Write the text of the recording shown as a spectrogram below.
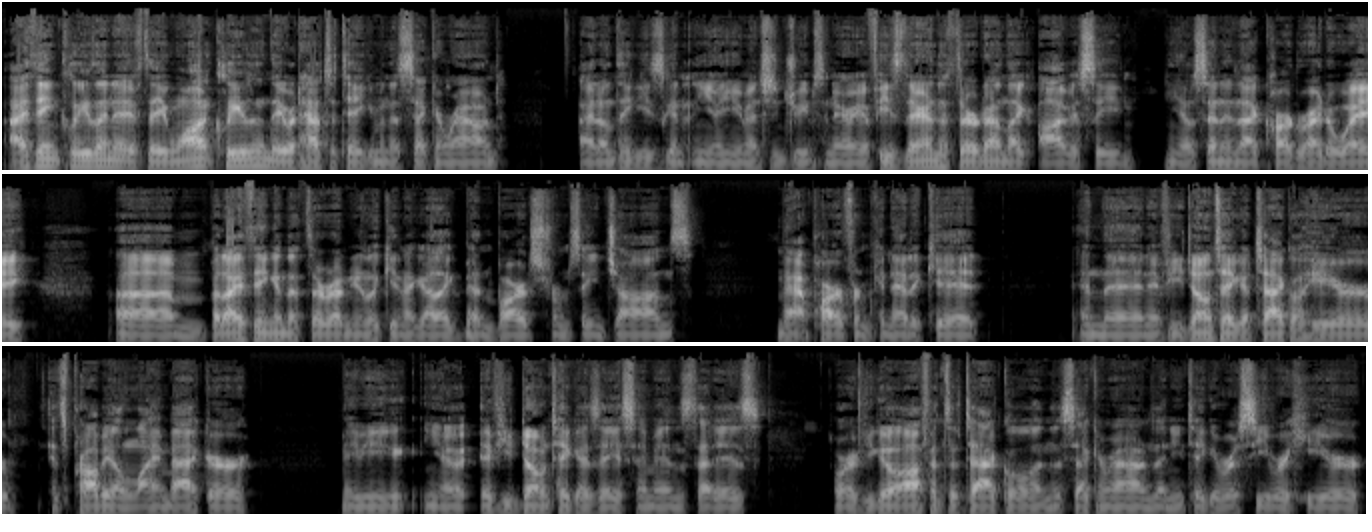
I think Cleveland, if they want Cleveland, they would have to take him in the second round. I don't think he's gonna. You know, you mentioned dream scenario. If he's there in the third round, like obviously, you know, sending that card right away. Um, but I think in the third round, you're looking at a guy like Ben Bartch from St. John's, Matt Peart from Connecticut, and then if you don't take a tackle here, it's probably a linebacker. Maybe you know if you don't take Isaiah Simmons, that is, or if you go offensive tackle in the second round, then you take a receiver here.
